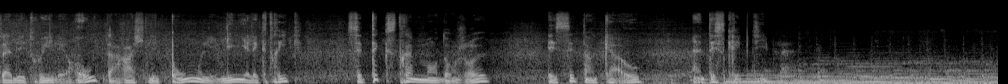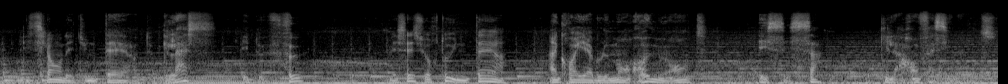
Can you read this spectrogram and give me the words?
Cela détruit les routes, arrache les ponts, les lignes électriques. C'est extrêmement dangereux et c'est un chaos indescriptible. L'Islande est une terre de glace et de feu, mais c'est surtout une terre incroyablement remuante et c'est ça qui la rend fascinante.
